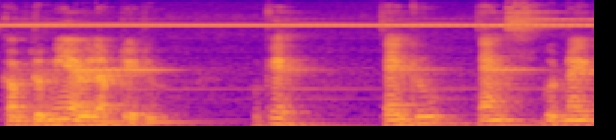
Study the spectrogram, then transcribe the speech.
come to me i will update you. Okay. Thank you. Thanks. Good night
